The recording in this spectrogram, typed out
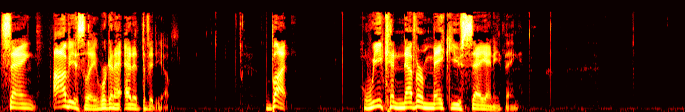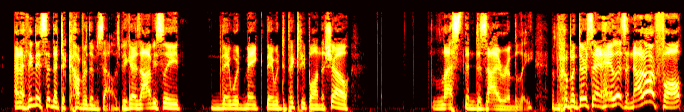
saying, obviously, we're going to edit the video. But we can never make you say anything. And I think they said that to cover themselves because obviously they would make they would depict people on the show less than desirably. But they're saying, "Hey, listen, not our fault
